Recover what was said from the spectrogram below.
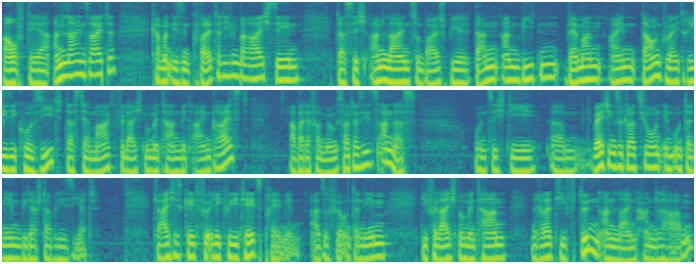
Auf der Anleihenseite kann man diesen qualitativen Bereich sehen, dass sich Anleihen zum Beispiel dann anbieten, wenn man ein Downgrade-Risiko sieht, das der Markt vielleicht momentan mit einpreist, aber der Vermögenshalter sieht es anders und sich die ähm, Rating-Situation im Unternehmen wieder stabilisiert. Gleiches gilt für Liquiditätsprämien, also für Unternehmen, die vielleicht momentan einen relativ dünnen Anleihenhandel haben,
